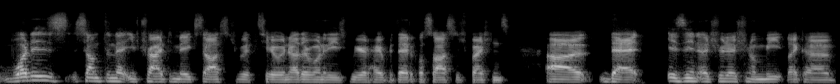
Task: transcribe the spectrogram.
What is something that you've tried to make sausage with too? Another one of these weird hypothetical sausage questions uh, that isn't a traditional meat like a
